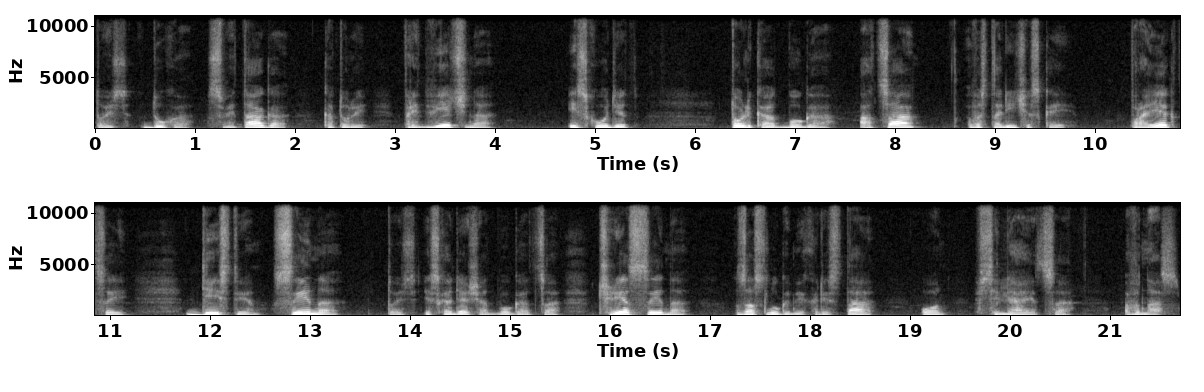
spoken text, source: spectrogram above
то есть Духа Святаго, который предвечно исходит только от Бога Отца в исторической проекции – действием Сына, то есть исходящий от Бога Отца, через Сына, заслугами Христа, Он вселяется в нас.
